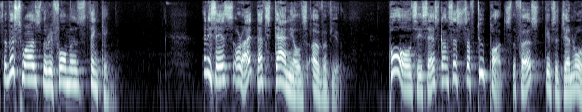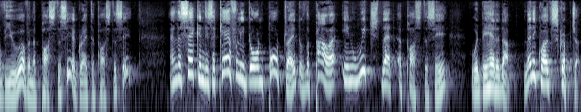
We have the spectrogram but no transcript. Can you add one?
So this was the reformers' thinking. Then he says, all right, that's Daniel's overview. Paul's, he says, consists of two parts. The first gives a general view of an apostasy, a great apostasy. And the second is a carefully drawn portrait of the power in which that apostasy would be headed up. And then he quotes scripture.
